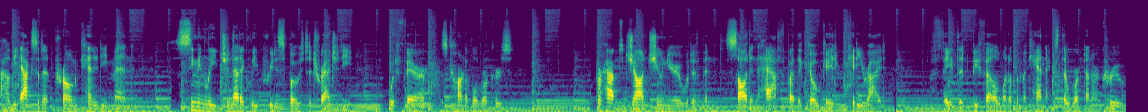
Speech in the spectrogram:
how the accident prone Kennedy men, seemingly genetically predisposed to tragedy, would fare as carnival workers. Perhaps John Jr. would have been sawed in half by the Go Gator kiddie ride, a fate that befell one of the mechanics that worked on our crew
